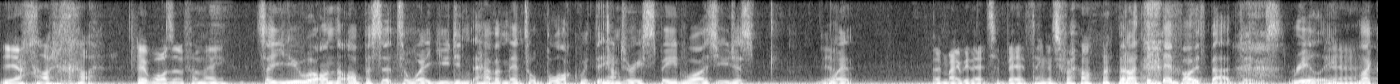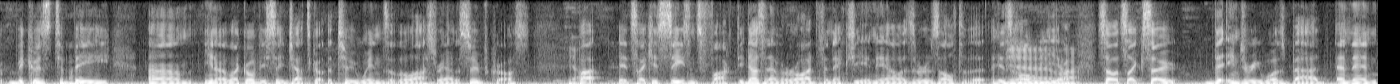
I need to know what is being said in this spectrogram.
yeah. it wasn't for me. So you were on the opposite to where you didn't have a mental block with the No. injury speed wise. You just Yeah. went. Then maybe that's a bad thing as well. But I think they're both bad things, really. Yeah. Like because to be, um, you know, like obviously Jat's got the two wins at the last round of Supercross, Yeah. but it's like his season's fucked. He doesn't have a ride for next year now as a result of it. His Yeah, whole year. right. So it's like so the injury was bad, and then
